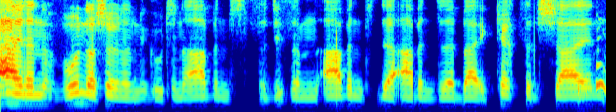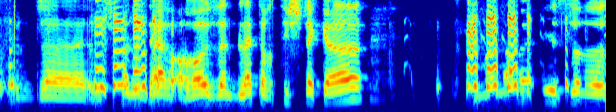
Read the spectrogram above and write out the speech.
Einen wunderschönen guten Abend zu diesem Abend, der Abend äh, bei Kerzenschein und äh, der Rosenblätter Tischdecke. Mein Name ist äh,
